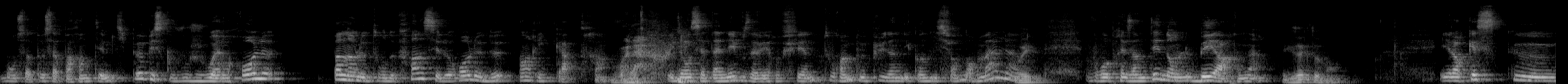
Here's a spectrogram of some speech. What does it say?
bon, ça peut s'apparenter un petit peu puisque vous jouez un rôle pendant le Tour de France, c'est le rôle de Henri IV. Voilà. Et donc cette année, vous avez refait un tour un peu plus dans des conditions normales. Oui. Vous représentez dans le Béarn. Exactement. Et alors, qu'est-ce que,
